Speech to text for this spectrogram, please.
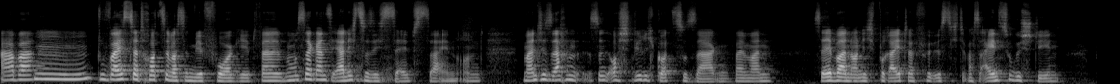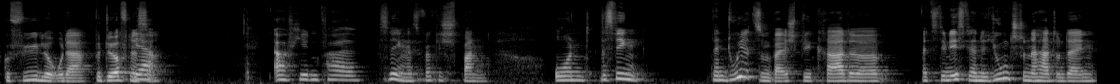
aber mhm. du weißt ja trotzdem, was in mir vorgeht, weil man muss ja ganz ehrlich zu sich selbst sein. Und manche Sachen sind auch schwierig, Gott zu sagen, weil man selber noch nicht bereit dafür ist, sich was einzugestehen. Gefühle oder Bedürfnisse. Ja. Auf jeden Fall. Deswegen ist es wirklich spannend. Und deswegen, wenn du jetzt zum Beispiel gerade jetzt demnächst wieder eine Jugendstunde hat und dein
